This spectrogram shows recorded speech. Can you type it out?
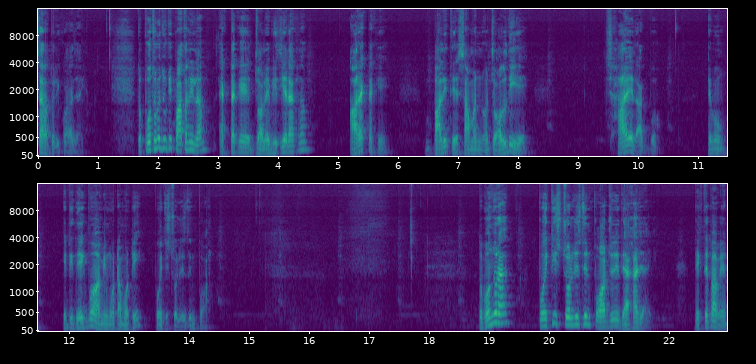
চারা তৈরি করা যায়। তো প্রথমে দুটি পাতা নিলাম, একটাকে জলে ভিজিয়ে রাখলাম আর একটাকে বালিতে সামান্য জল দিয়ে ছায়ে রাখব এবং এটি দেখব আমি মোটামুটি পঁয়ত্রিশ চল্লিশ দিন পর। তো বন্ধুরা পঁয়ত্রিশ চল্লিশ দিন পর যদি দেখা যায়, দেখতে পাবেন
